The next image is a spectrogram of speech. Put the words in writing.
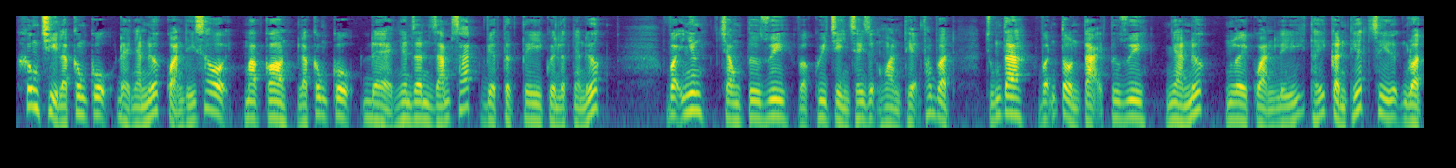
không chỉ là công cụ để nhà nước quản lý xã hội mà còn là công cụ để nhân dân giám sát việc thực thi quyền lực nhà nước. Vậy nhưng trong tư duy và quy trình xây dựng hoàn thiện pháp luật, chúng ta vẫn tồn tại tư duy nhà nước, người quản lý thấy cần thiết xây dựng luật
